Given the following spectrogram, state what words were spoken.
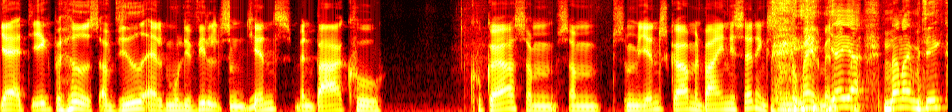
Ja, at de ikke behøves at vide alt muligt vildt som Jens, men bare kunne, kunne gøre, som, som, som Jens gør, men bare ind i settings som normal menneske. ja, ja. Nej, nej, men det er ikke...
